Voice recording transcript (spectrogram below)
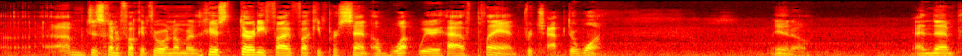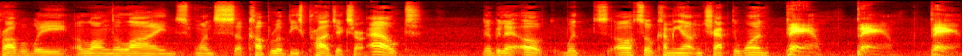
Uh, I'm just gonna fucking throw a number. Here's 35 fucking percent of what we have planned for chapter one. You know, and then probably along the lines once a couple of these projects are out they'll be like oh what's also coming out in chapter one? Bam bam bam.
